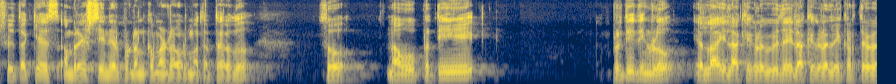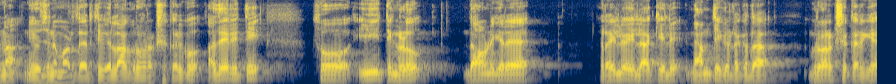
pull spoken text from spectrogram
ಶ್ರೀಯುತ K S Ambareesh senior platoon commander ಅವರು ಮಾತಾಡ್ತಾ ಇರೋದು. ಸೊ ನಾವು ಪ್ರತಿ ಪ್ರತಿ ತಿಂಗಳು ಎಲ್ಲ ಇಲಾಖೆಗಳು, ವಿವಿಧ ಇಲಾಖೆಗಳಲ್ಲಿ ಕರ್ತವ್ಯನ ನಿಯೋಜನೆ ಮಾಡ್ತಾ ಇರ್ತೀವಿ ಎಲ್ಲ ಗೃಹ ರಕ್ಷಕರಿಗೂ. ಅದೇ ರೀತಿ ಸೊ ಈ ತಿಂಗಳು ದಾವಣಗೆರೆ ರೈಲ್ವೆ ಇಲಾಖೆಯಲ್ಲಿ ನ್ಯಾಮತಿ ಘಟಕದ ಗೃಹರಕ್ಷಕರಿಗೆ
